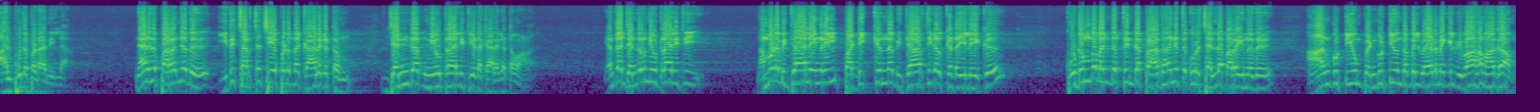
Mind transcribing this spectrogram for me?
അത്ഭുതപ്പെടാനില്ല. ഞാനിത് പറഞ്ഞത് ഇത് ചർച്ച ചെയ്യപ്പെടുന്ന കാലഘട്ടം ജെൻഡർ ന്യൂട്രാലിറ്റിയുടെ കാലഘട്ടമാണ്. എന്താ ജെൻഡർ ന്യൂട്രാലിറ്റി നമ്മുടെ വിദ്യാലയങ്ങളിൽ പഠിക്കുന്ന വിദ്യാർത്ഥികൾക്കിടയിലേക്ക് കുടുംബ ബന്ധത്തിന്റെ പ്രാധാന്യത്തെക്കുറിച്ചല്ല പറയുന്നത്. ആൺകുട്ടിയും പെൺകുട്ടിയും തമ്മിൽ വേണമെങ്കിൽ വിവാഹമാകാം.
